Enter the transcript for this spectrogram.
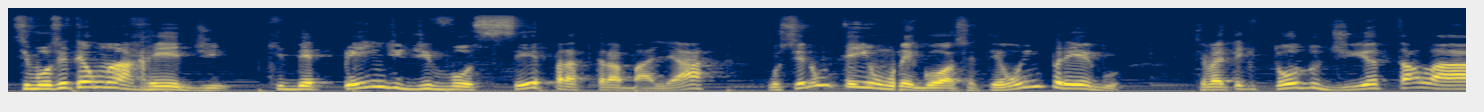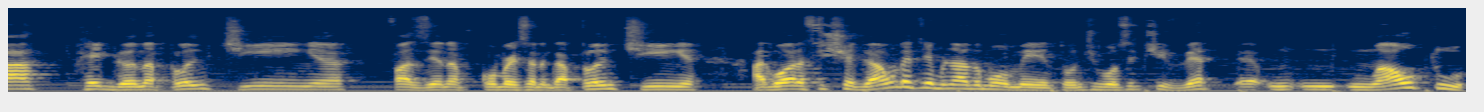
Se você tem uma rede que depende de você para trabalhar, você não tem um negócio, você tem um emprego. Você vai ter que todo dia estar tá lá, regando a plantinha, fazendo, conversando com a plantinha. Agora, se chegar um determinado momento onde você tiver é, um, um alto,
